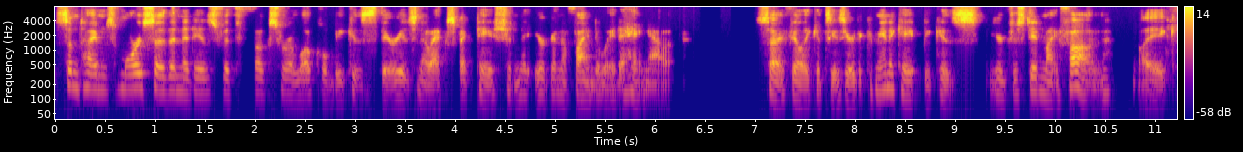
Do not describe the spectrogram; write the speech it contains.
Sometimes more so than it is with folks who are local because there is no expectation that you're going to find a way to hang out. So I feel like it's easier to communicate because you're just in my phone. Like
